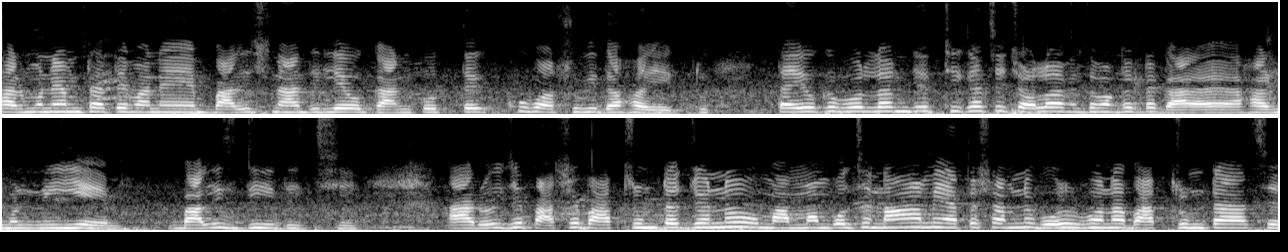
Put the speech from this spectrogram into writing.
হারমোনিয়ামটাতে মানে বালিশ না দিলে ও গান করতে খুব অসুবিধা হয় একটু। তাই ওকে বললাম যে, ঠিক আছে, চলো, আমি তোমাকে একটা হারমোনি ইয়ে বালিশ দিয়ে দিচ্ছি। আর ওই যে পাশে বাথরুমটার জন্য মাম্মাম বলছে, না, আমি এত সামনে বসবো না, বাথরুমটা আছে।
